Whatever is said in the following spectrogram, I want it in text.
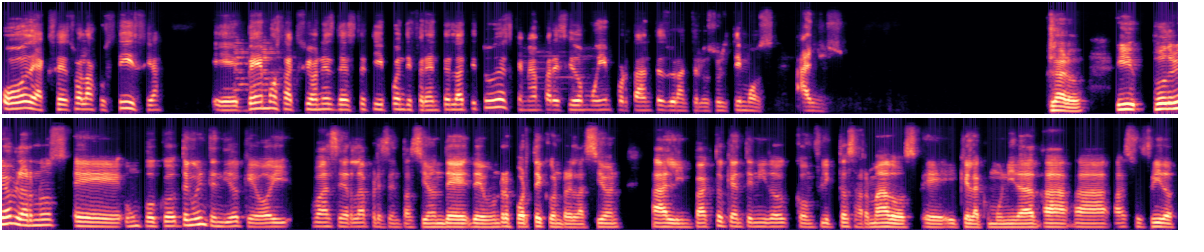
o de acceso a la justicia. Eh, vemos acciones de este tipo en diferentes latitudes que me han parecido muy importantes durante los últimos años. Claro, y podría hablarnos eh, un poco, tengo entendido que hoy va a ser la presentación de, un reporte con relación al impacto que han tenido conflictos armados eh, y que la comunidad ha, sufrido.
